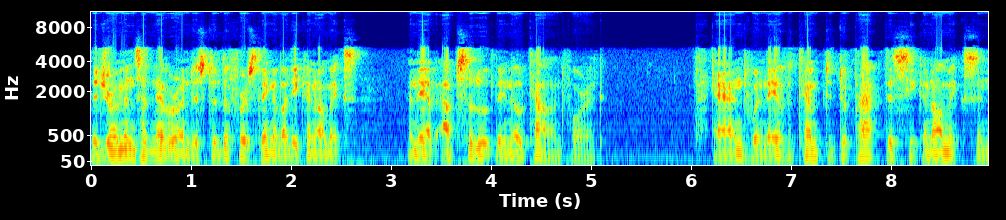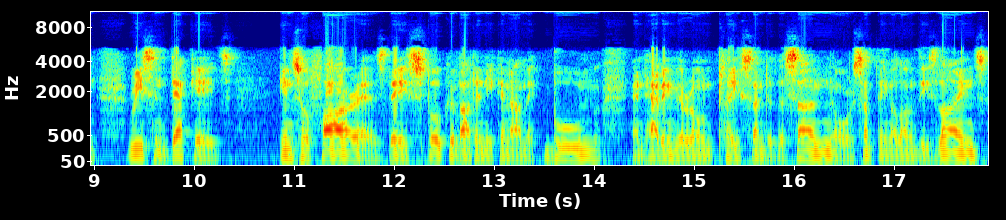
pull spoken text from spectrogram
The Germans have never understood the first thing about economics, and they have absolutely no talent for it. And when they have attempted to practice economics in recent decades, insofar as they spoke about an economic boom and having their own place under the sun or something along these lines,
